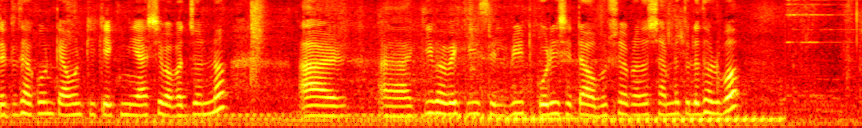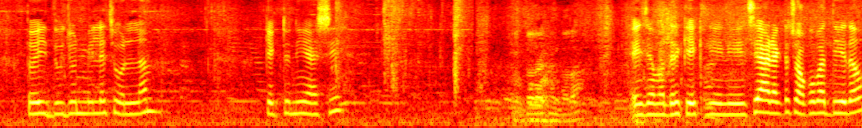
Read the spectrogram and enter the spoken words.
দেখতে থাকুন কেমন কি কেক নিয়ে আসি বাবার জন্য। আর কীভাবে কি সেলিব্রেট করি সেটা অবশ্যই আপনাদের সামনে তুলে ধরবো। তো এই দুজন মিলে চললাম। কেকটা নিয়ে আসি। এই যে আমাদের কেক নিয়ে নিয়েছে আর একটা চকোবার দিয়ে দাও।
